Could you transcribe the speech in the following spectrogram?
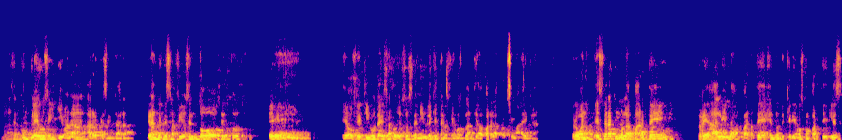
van a ser complejos y, van a, representar grandes desafíos en todos estos eh, eh, objetivos de desarrollo sostenible que nos tenemos planteado para la próxima década. Pero bueno, esta era como la parte real y la parte en donde queríamos compartirles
